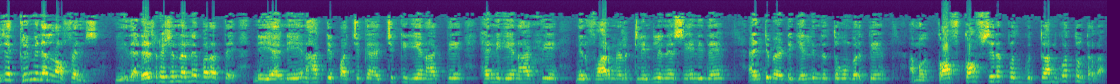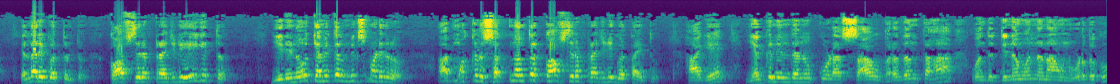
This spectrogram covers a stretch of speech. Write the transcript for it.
is a criminal offence ಇದು ಅಡಲ್ಟ್ರೇಷನ್ ನಲ್ಲೇ ಬರುತ್ತೆ. ನೀ ಏನ್ ಹಾಕ್ತಿಪ್ಪ ಚಿಕ್ಕ ಚಿಕ್ಕಿಗೆ ಏನ್ ಹಾಕ್ತಿ? ಹೆಣ್ಣಿಗೆ ಏನ್ ಹಾಕ್ತಿ? ನಿನ್ ಫಾರ್ಮ್ನಲ್ಲಿ ಕ್ಲೀನ್ಲಿನೆಸ್ ಏನಿದೆ? ಆಂಟಿಬಯೋಟಿಕ್ ಎಲ್ಲಿಂದ ತಗೊಂಡ್ಬರ್ತಿ ಆಮೇಲೆ ಕಾಫ್ ಕಾಫ್ ಸಿರಪ್ ಗೊತ್ತು? ನಮ್ಗೆ ಗೊತ್ತುಂಟಲ್ಲ. ಎಲ್ಲರಿಗೂ ಗೊತ್ತುಂಟು. ಕಾಫ್ ಸಿರಪ್ ಟ್ರಾಜಿಡಿ ಹೇಗಿತ್ತು? ಏನೇನೋ ಕೆಮಿಕಲ್ ಮಿಕ್ಸ್ ಮಾಡಿದ್ರು. ಆ ಮಕ್ಕಳು ಸತ್ ನಂತರ ಕಾಫ್ ಸಿರಪ್ ಟ್ರಾಜಿಡಿ ಗೊತ್ತಾಯ್ತು. ಹಾಗೆ ಯಜ್ಞನಿಂದನೂ ಕೂಡ ಸಾವು ಬರದಂತಹ ಒಂದು ದಿನವನ್ನು ನಾವು ನೋಡಬೇಕು.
